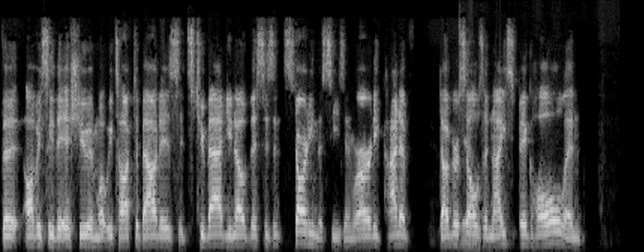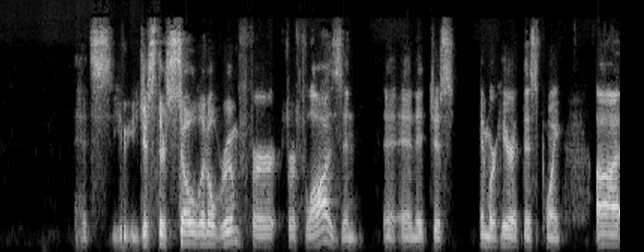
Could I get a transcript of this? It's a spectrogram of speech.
the obviously the issue and what we talked about is it's too bad, you know, this isn't starting the season. We're already kind of dug ourselves yeah. a nice big hole and it's you, you just there's so little room for for flaws and and it just and we're here at this point. Uh,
